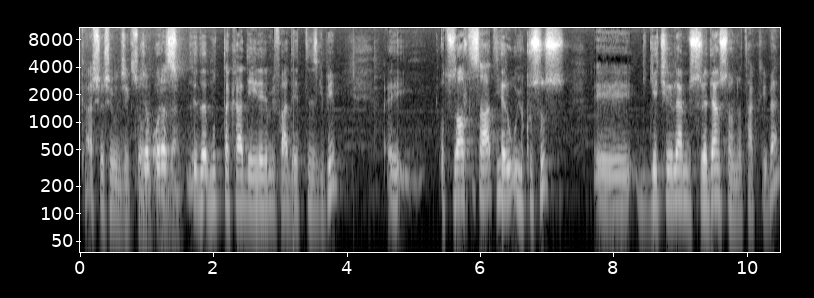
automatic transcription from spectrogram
karşılaşabilecek Hocam zorluklardan. orası da mutlaka değinelim ifade ettiğiniz gibi. Ee, 36 saat yarı uykusuz e, geçirilen bir süreden sonra takriben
